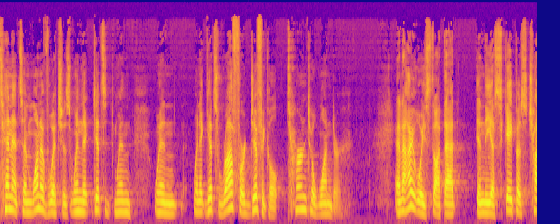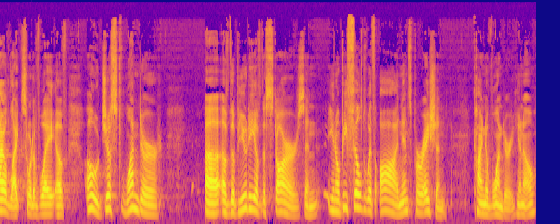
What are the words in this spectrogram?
tenets, and one of which is when it gets when when when it gets rough or difficult, turn to wonder. And I always thought that in the escapist, childlike sort of way of, oh, just wonder uh, of the beauty of the stars and, you know, be filled with awe and inspiration kind of wonder, you know,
